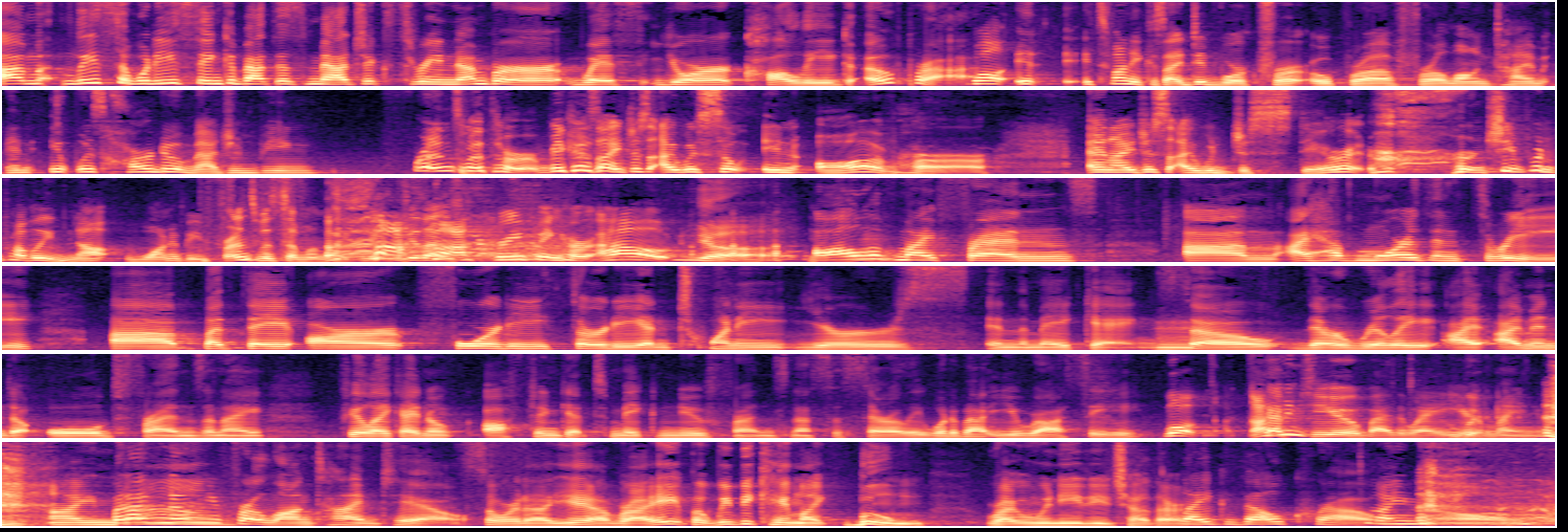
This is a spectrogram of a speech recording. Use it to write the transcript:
Um, Lisa, what do you think about this magic three number with your colleague Oprah? Well, it, it's funny because I did work for Oprah for a long time, and it was hard to imagine being friends with her because I just I was so in awe of her. And I just I would just stare at her and she would probably not want to be friends with someone like me because I was creeping her out. Yeah. All of my friends, um, I have more than three, uh, but they are 40, 30, and 20 years in the making. Mm. So they're really, I, I'm into old friends and I feel like I don't often get to make new friends necessarily. What about you, Rossi? Well, I Except think- you, by the way. You're my new. I know. But I've known you for a long time too. Sorta, yeah, right? But we became like, boom, right when we needed each other. Like Velcro. I know.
